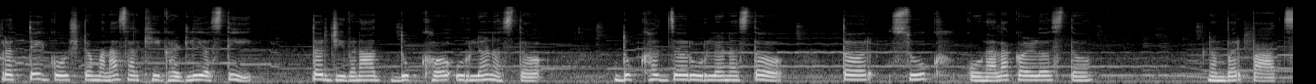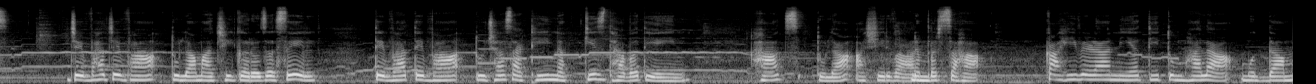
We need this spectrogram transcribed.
प्रत्येक गोष्ट मनासारखी घडली असती तर जीवनात दुःख उरलं नसतं. दुःखच जर उरलं नसतं तर सुख कोणाला कळलं असतं? नंबर पाच. जेव्हा जेव्हा तुला माझी गरज असेल तेव्हा तेव्हा तुझ्यासाठी नक्कीच धावत येईन. हाच तुला आशीर्वाद. नंबर सहा. काही वेळा नियती तुम्हाला मुद्दाम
